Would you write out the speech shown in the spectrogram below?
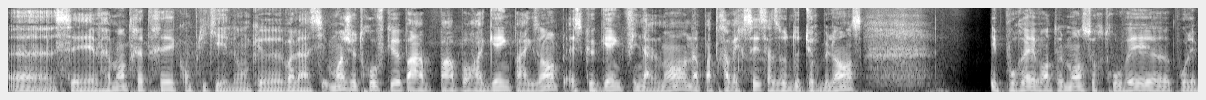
euh, c'est vraiment très très compliqué. Donc euh, voilà, Si- moi je trouve que par, par rapport à Genk par exemple, est-ce que Genk finalement n'a pas traversé sa zone de turbulence? Et pourrait éventuellement se retrouver euh, pour les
